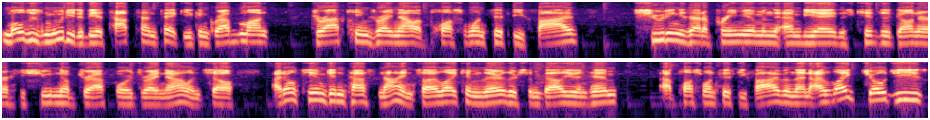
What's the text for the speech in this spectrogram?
Moses Moody to be a top 10 pick. You can grab him on DraftKings right now at plus 155. Shooting is at a premium in the NBA. This kid's a gunner. He's shooting up draft boards right now. And so I don't see him getting past nine. So I like him there. There's some value in him at plus 155. And then I like Joe G's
